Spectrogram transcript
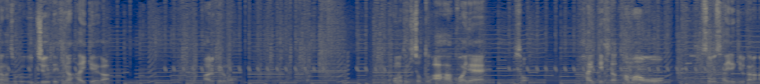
なんかちょっと宇宙的な背景があるけども。この時ちょっとああ怖いね。よいしょ入ってきた弾を相殺できるかな？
